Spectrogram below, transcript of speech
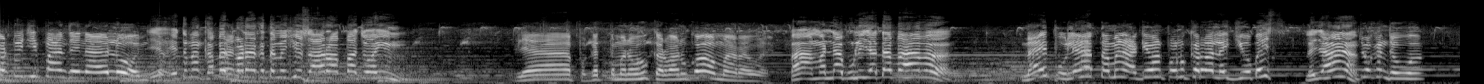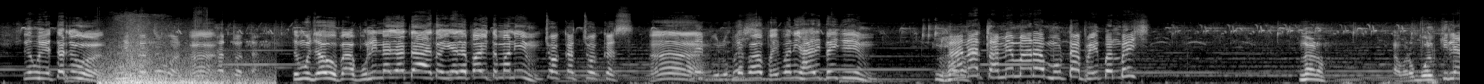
કટુજી પાન જઈને આવેલો એ- તો મને ખબર પડે કે તમે શું સહારો આપવા છો એમ? લે ભગત તમને શું કરવાનું કહો અમારે હવે. પા અમર ના ભૂલી જતા પા હવે. નહીં ભૂલ્યા તમે આગેવાન પણ કરવા લઈ ગયો બસ. લઈ જાવ ને. ચોકન જવું? હું એતર જવું એતર જવું હા. તા. તો હું જઉં. પા ભૂલી ના જતા. તો યાદ અપાવી તમને એમ. ચોક્કસ ચોક્કસ. હા. નહીં ભૂલું ભાઈ પા ભાઈ બની હારી થઈ જઈ એમ. ના ના તમે મારા મોટા ભાઈ બન ભાઈ લડો. આવડો બોલકી લે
